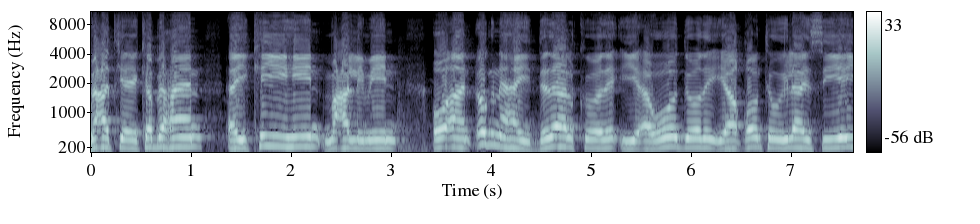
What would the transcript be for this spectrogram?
Macadkii ay ka baxeen ay ka yihiin macallimiin oo aan ognahay dadaalkooda iyo awooddooda iyo aqoonta uu ilaahay siiyey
